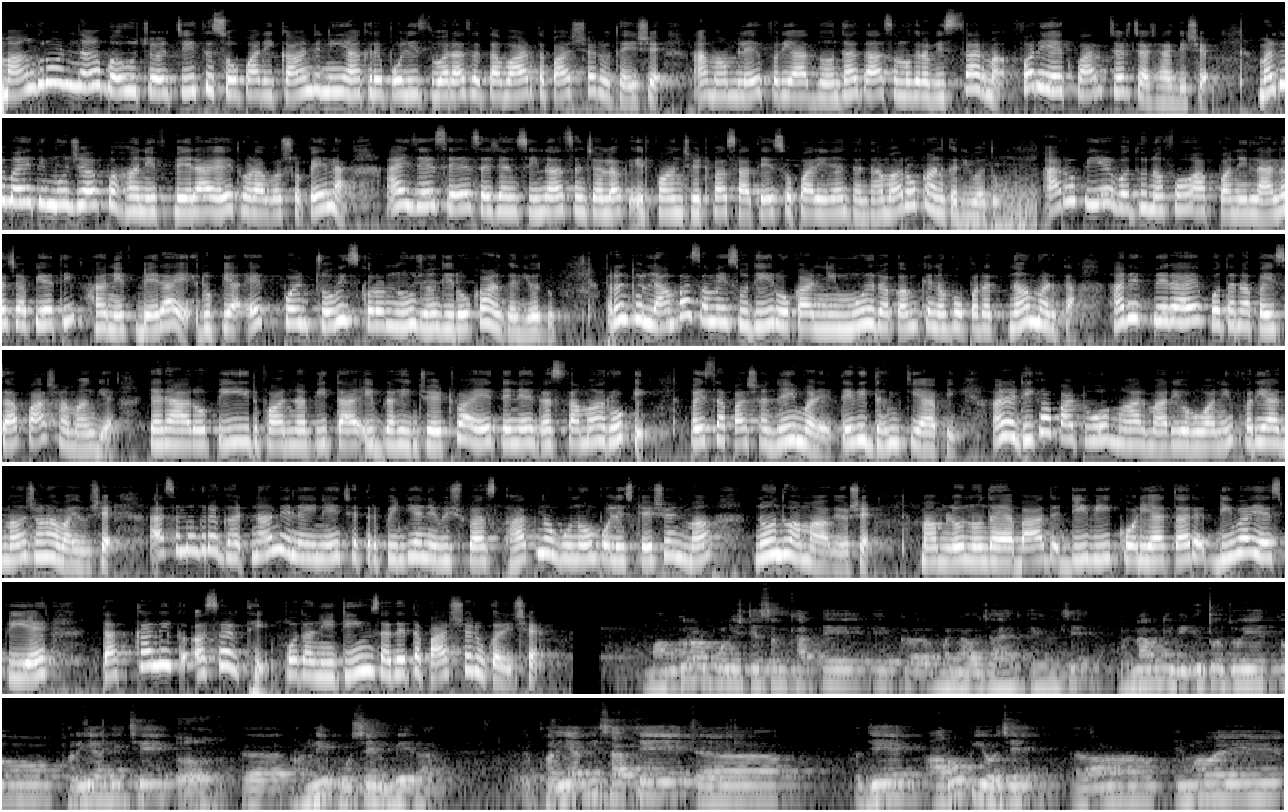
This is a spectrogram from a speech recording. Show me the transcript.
માંગરોળના બહુચર્ચિત સોપારી કાંડની આખરે પોલીસ દ્વારા સત્તાવાર તપાસ શરૂ થઈ છે. આ મામલે ફરિયાદ નોંધાતા સમગ્ર વિસ્તારમાં ફરી એકવાર ચર્ચા જાગી છે. મળતી માહિતી મુજબ, હનીફ બેરાએ થોડા વર્ષો પહેલા આઈજે સેલ્સ એજન્સીના સંચાલક ઇરફાન જેઠવા સાથે સોપારીના ધંધામાં રોકાણ કર્યું હતું. આરોપીએ વધુ નફો આપવાની લાલચ આપી હતી. હનીફ બેરાએ રૂપિયા એક પોઈન્ટ ચોવીસ કરોડનું જંગી રોકાણ કર્યું હતું. પરંતુ લાંબા સમય સુધી રોકાણની મૂળ રકમ કે નફો પરત ન મળતા હનીફ બેરાએ પોતાના પૈસા પાછા માંગ્યા. ત્યારે આરોપી ઇરફાનના પિતા ઇબ્રાહિમ જેઠવાએ તેને રસ્તામાં રોકી પૈસા પાછા નહીં મળે તેવી ધમકી આપી અને ઢીકા પાટુઓ માર માર્યો હોવાની ફરિયાદમાં જણાવાયું છે. આ સમગ્ર ઘટનાને લઈને છેતરપિંડી અને વિશ્વાસઘાતનો ગુનો પોલીસ સ્ટેશનમાં નોંધવામાં આવ્યો છે. મામલો નોંધાયા બાદ ડીવી કોડિયાતર ડીવાયએસપીએ તાત્કાલિક અસરથી પોતાની ટીમ સાથે તપાસ શરૂ કરી છે. માંગરોળ પોલીસ સ્ટેશન ખાતે એક બનાવ જાહેર થયેલ છે. બનાવની વિગતો જોઈએ તો ફરિયાદી છે હનીફ હુસેન બેરા. ફરિયાદી સાથે જે આરોપીઓ છે અ, એમાં એ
